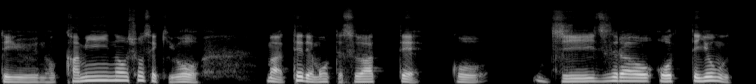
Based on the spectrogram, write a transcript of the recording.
ていうの、紙の書籍を、まあ、手で持って座って、こう、字面を追って読むっ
